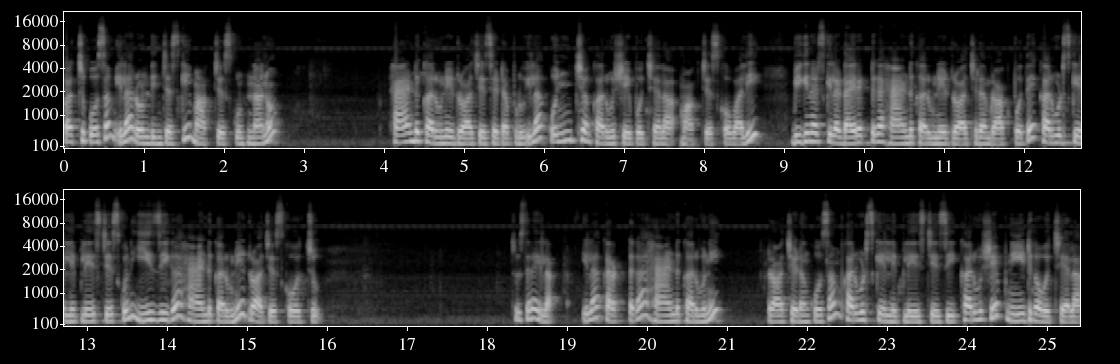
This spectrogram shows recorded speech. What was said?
ఖర్చు కోసం ఇలా రెండు ఇంచెస్కి మార్క్ చేసుకుంటున్నాను. హ్యాండ్ కరువుని డ్రా చేసేటప్పుడు ఇలా కొంచెం కరువు షేప్ వచ్చేలా మార్క్ చేసుకోవాలి. బిగినర్స్కి ఇలా డైరెక్ట్గా హ్యాండ్ కర్వ్ని డ్రా చేయడం రాకపోతే కర్వ్డ్ స్కేల్ని ప్లేస్ చేసుకుని ఈజీగా హ్యాండ్ కర్వ్ని డ్రా చేసుకోవచ్చు. చూసారా? ఇలా ఇలా కరెక్ట్గా హ్యాండ్ కర్వ్ని డ్రా చేయడం కోసం కరువుడ్ స్కేల్ని ప్లేస్ చేసి కర్వ్ షేప్ నీట్గా వచ్చేలా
